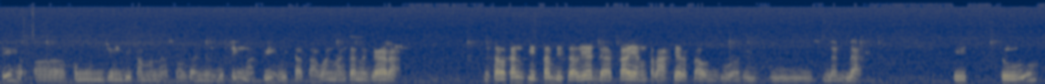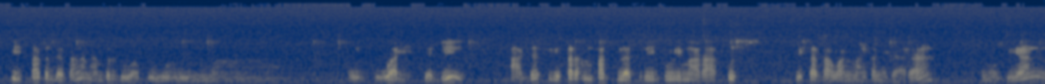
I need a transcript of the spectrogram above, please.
sih eh, pengunjung di Taman Nasional Tanjung Puting masih wisatawan mancanegara. Misalkan kita bisa lihat data yang terakhir tahun 2019. Itu kita kedatangan hampir 25 ribuan. Jadi ada sekitar 14.500 wisatawan mancanegara. Kemudian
